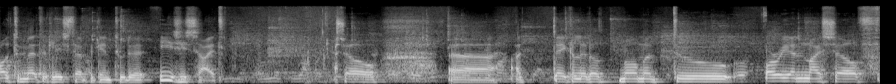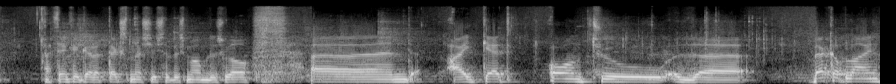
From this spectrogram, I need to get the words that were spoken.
automatically stepping into the easy side. So uh, I take a little moment to orient myself. I think I get a text message at this moment as well. And I get onto the backup line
